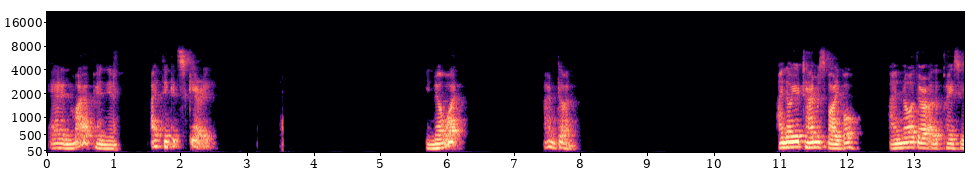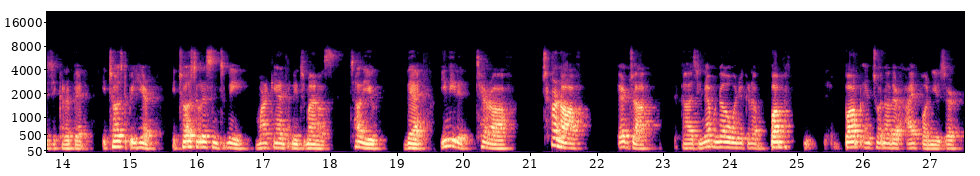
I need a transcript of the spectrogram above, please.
and in my opinion, I think it's scary. You know what? I'm done. I know your time is valuable. I know there are other places you could have been. You chose to be here. You chose to listen to me, Mark Anthony Germanos, tell you that you need to tear off, turn off AirDrop because you never know when you're going to bump bump into another iPhone user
